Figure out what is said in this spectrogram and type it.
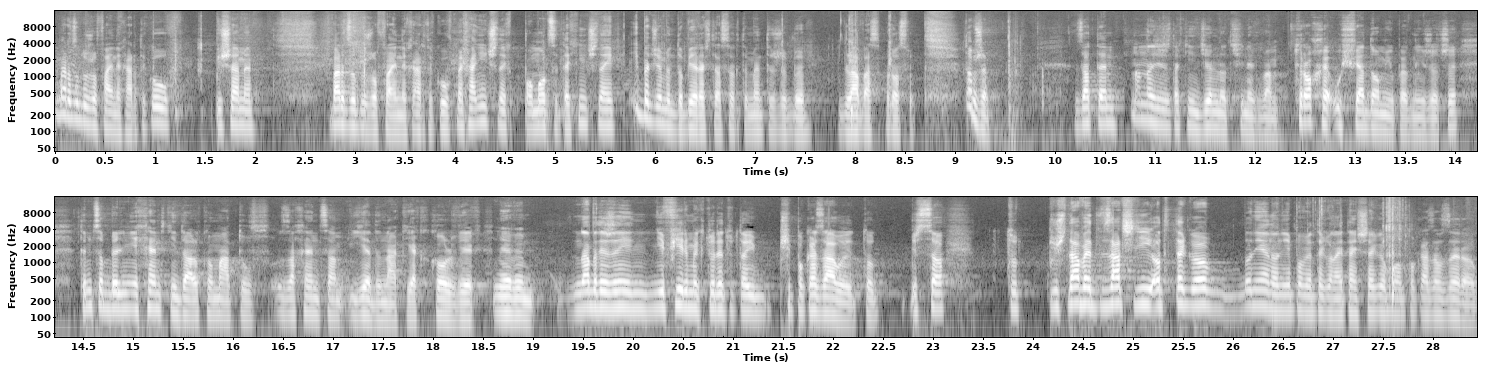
bardzo dużo fajnych artykułów piszemy, bardzo dużo fajnych artykułów mechanicznych, pomocy technicznej i będziemy dobierać te asortymenty, żeby dla Was rosły. Dobrze, Zatem mam nadzieję, że taki niedzielny odcinek Wam trochę uświadomił pewnych rzeczy. Tym, co byli niechętni do alkomatów, zachęcam jednak jakkolwiek, nie wiem, nawet jeżeli nie firmy, które tutaj się pokazały, to wiesz co, to już nawet zacznij od tego, no nie no, nie powiem tego najtańszego, bo on pokazał zero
